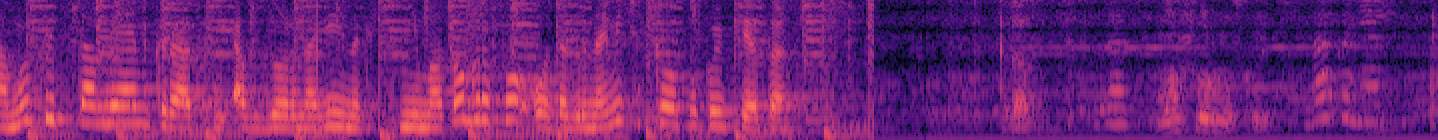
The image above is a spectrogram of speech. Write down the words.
А мы представляем краткий обзор новинок кинематографа от агрономического факультета. Здравствуйте. Здравствуйте. Можешь шаурму с курицей? Да, конечно.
